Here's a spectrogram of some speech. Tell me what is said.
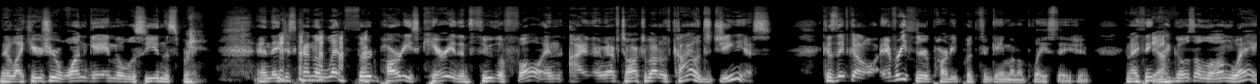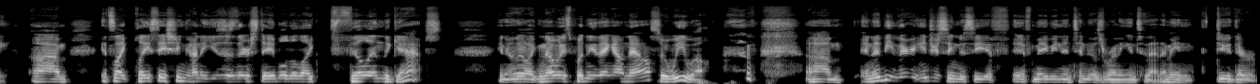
They're like, here's your one game and we'll see you in the spring. and they just kind of let third parties carry them through the fall. And I, I mean, I've talked about it with Kyle. It's genius because they've got all, every third party puts their game on a PlayStation. And I think Yeah. that goes a long way. Um, it's like PlayStation kind of uses their stable to like fill in the gaps. You know, they're like, nobody's putting anything out now, so we will. um, and it'd be very interesting to see if, if maybe Nintendo's running into that. I mean, dude, they're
